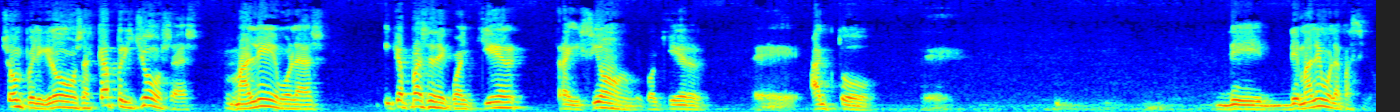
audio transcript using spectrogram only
son peligrosas, caprichosas, malévolas y capaces de cualquier traición, de cualquier eh, acto eh, de, de malévola pasión.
